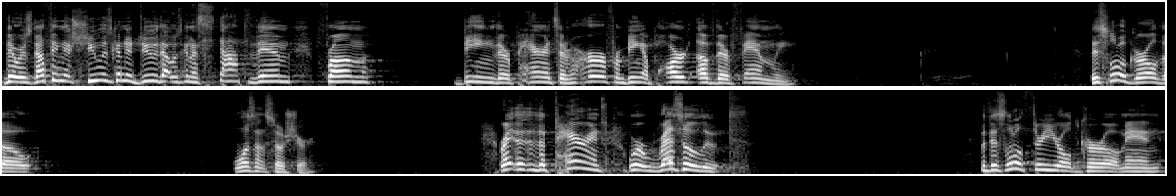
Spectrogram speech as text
There was nothing that she was going to do that was going to stop them from being their parents and her from being a part of their family. This little girl, though, wasn't so sure. Right? The, the parents were resolute. But this little three year old girl, man,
